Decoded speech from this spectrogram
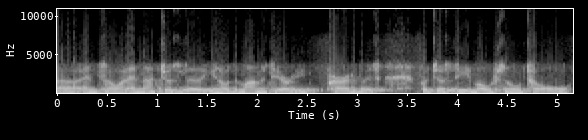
uh, and so on. And not just the you know the monetary part of it but just the emotional toll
